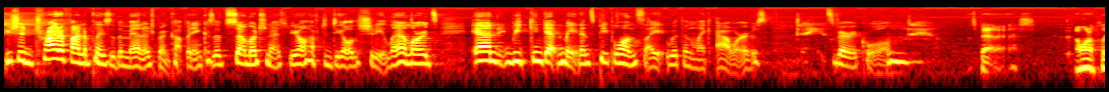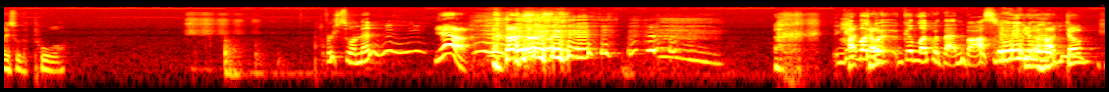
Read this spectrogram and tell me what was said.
you should try to find a place with a management company because it's so much nicer. You don't have to deal with shitty landlords, and we can get maintenance people on site within like hours. It's very cool. Damn. It's badass. I want a place with a pool. For swimming, Yeah. good Hot luck. tub? With, good luck with that in Boston. Get a hot tub.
